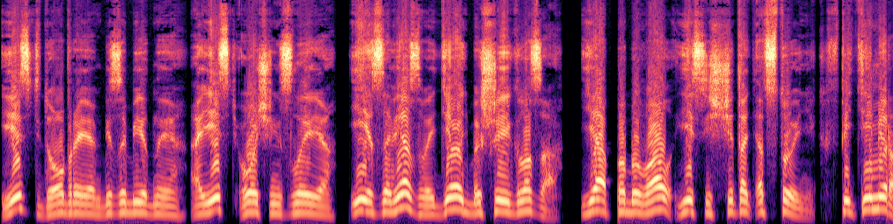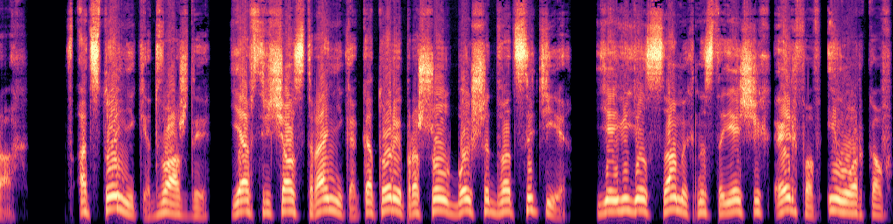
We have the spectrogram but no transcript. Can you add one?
Есть добрые, безобидные, а есть очень злые. И завязывай делать большие глаза. Я побывал, если считать отстойник, в пяти мирах. В отстойнике дважды. Я встречал странника, который прошел больше двадцати. Я видел самых настоящих эльфов и орков.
